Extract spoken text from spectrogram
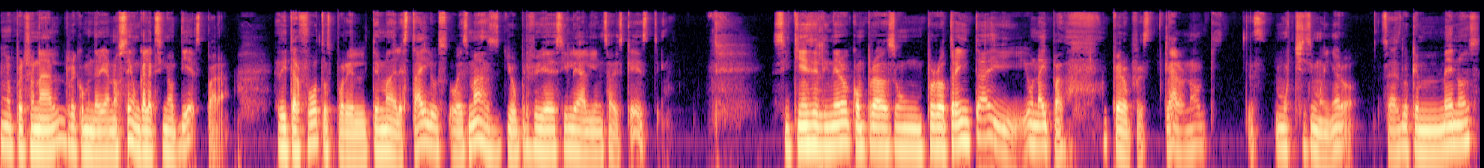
en lo personal, recomendaría, no sé, un Galaxy Note 10 para editar fotos por el tema del stylus. O es más, yo preferiría decirle a alguien, ¿sabes qué? Este, si tienes el dinero, compras un Pro 30 y un iPad. Pero pues claro, ¿no? Es muchísimo dinero. O sea, es lo que menos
